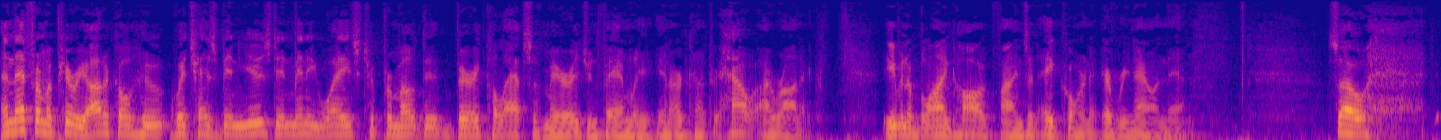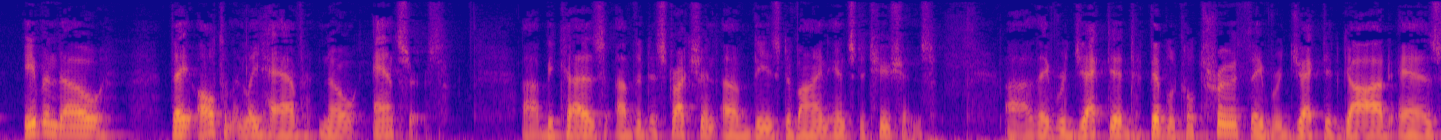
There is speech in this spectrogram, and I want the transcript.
And that from a periodical who, which has been used in many ways to promote the very collapse of marriage and family in our country. How ironic. Even a blind hog finds an acorn every now and then. So, even though they ultimately have no answers uh, because of the destruction of these divine institutions. Uh, they've rejected biblical truth. They've rejected God as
